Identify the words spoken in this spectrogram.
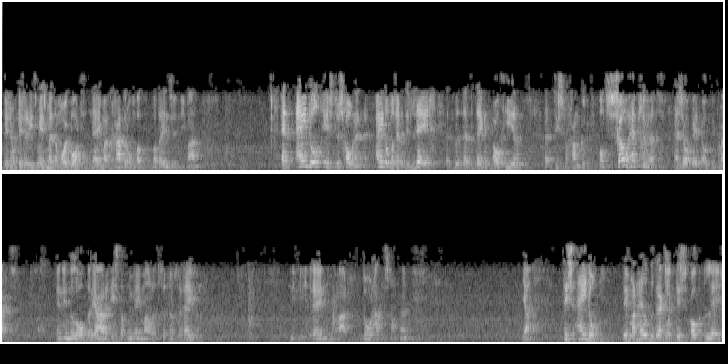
Is er, is er iets mis met een mooi bord? Nee, maar het gaat erom wat, wat erin zit, nietwaar? En ijdel is de schone. Ijdel wil zeggen het is leeg. Het, het betekent ook hier, eh, het is vergankelijk. Want zo heb je het en zo kun je het ook weer kwijt. En in de loop der jaren is dat nu eenmaal het, een gegeven. Niet voor iedereen, maar doorgaans dan. Hè? Ja, het is ijdel. Het is maar heel betrekkelijk. Het is ook leeg.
